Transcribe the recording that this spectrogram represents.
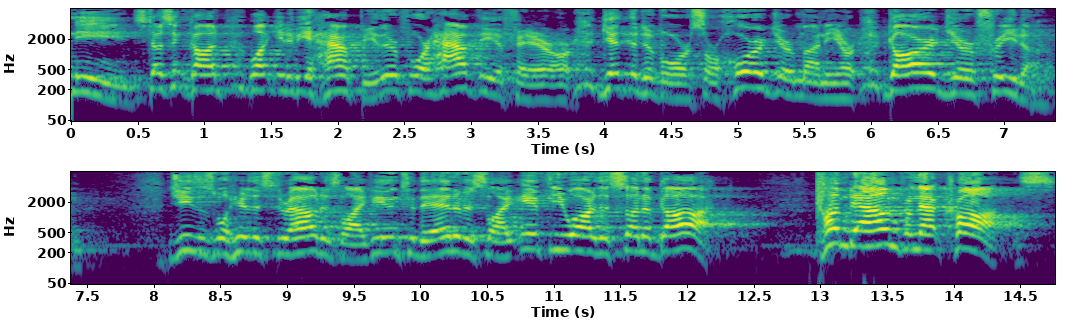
needs. Doesn't God want you to be happy? Therefore, have the affair or get the divorce or hoard your money or guard your freedom. Jesus will hear this throughout his life, even to the end of his life. If you are the son of God, come down from that cross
